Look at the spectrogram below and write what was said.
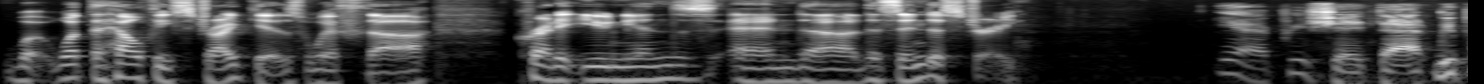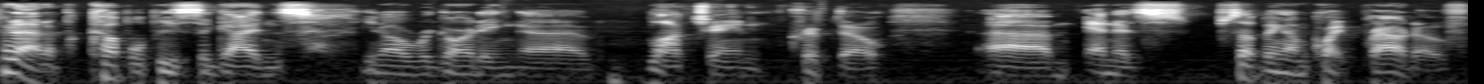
what, what the healthy strike is with uh, credit unions and uh, this industry. Yeah, I appreciate that. We put out a couple pieces of guidance, you know, regarding uh, blockchain, crypto, um, and it's something I'm quite proud of.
